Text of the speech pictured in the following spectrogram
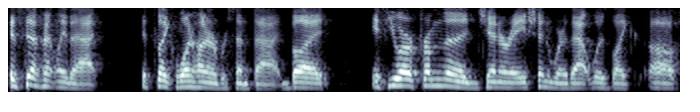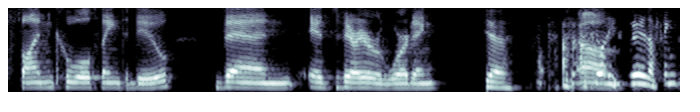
It's definitely that. It's like 100% that. But if you are from the generation where that was like a fun, cool thing to do, then it's very rewarding. Yeah, I feel like Um, it's weird. I think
